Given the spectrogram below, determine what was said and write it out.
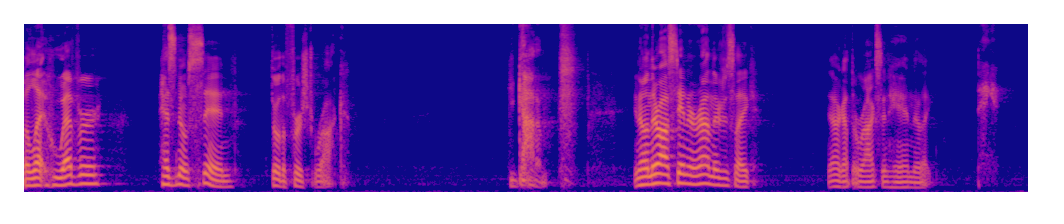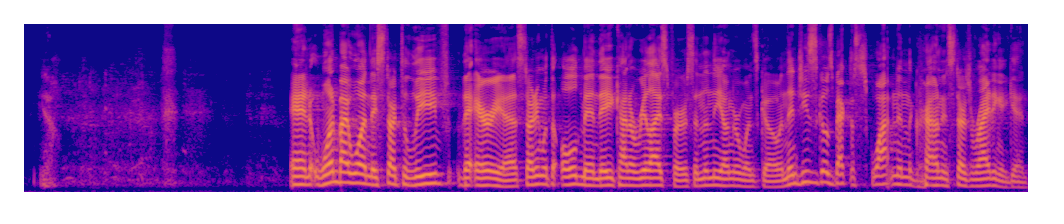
But let whoever has no sin throw the first rock. He got him. You know, and they're all standing around, they're just like, yeah, I got the rocks in hand. They're like, dang it, you know. and one by one, they start to leave the area, starting with the old men, they kind of realize first, and then the younger ones go. And then Jesus goes back to squatting in the ground and starts writing again.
